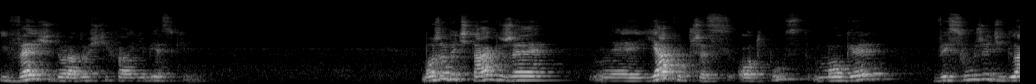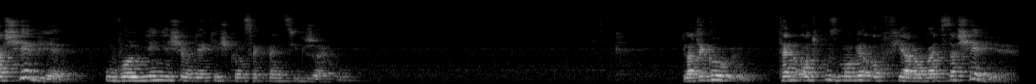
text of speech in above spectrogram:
i wejść do radości chwały niebieskiej. Może być tak, że e, ja poprzez odpust mogę wysłużyć dla siebie uwolnienie się od jakiejś konsekwencji grzechu. Dlatego ten odpust mogę ofiarować za siebie.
